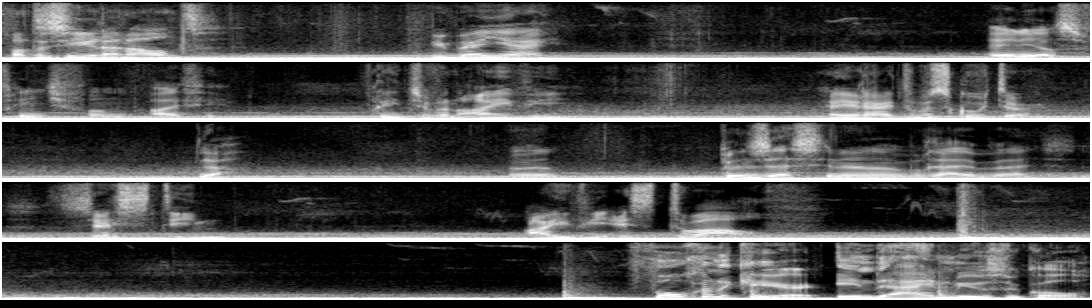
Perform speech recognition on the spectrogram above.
Wat is hier aan de hand? Wie ben jij? Elias, vriendje van Ivy. Vriendje van Ivy? En je rijdt op een scooter? Ja. Ik ben 16 en heb een rijbewijs. Dus. 16? Ivy is 12. Volgende keer in de eindmusical.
